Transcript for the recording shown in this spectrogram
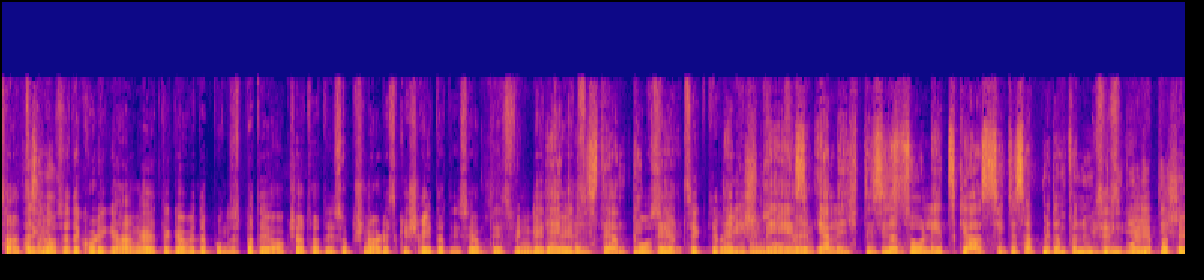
Das Einzige, Also was der Kollege Hanger heute, glaube ich, der Bundespartei angeschaut hat, ist, ob schon alles geschreddert ist. Und deswegen lädt er jetzt großherzig den Rechnungshof ein. ehrlich, das ist Nein. so letztklassig, das hat mit einem vernünftigen politischen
